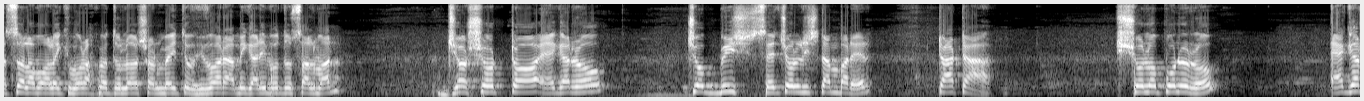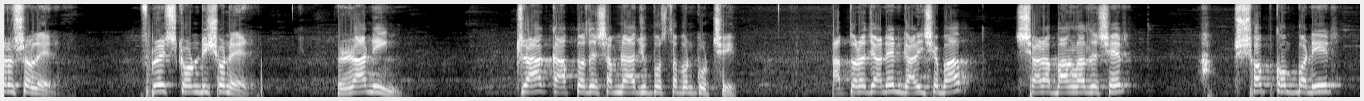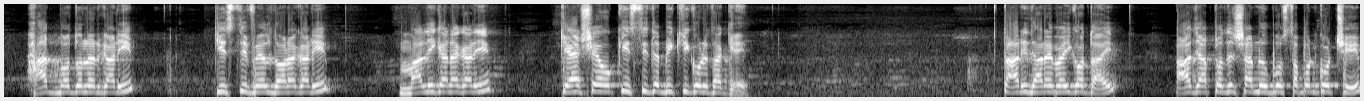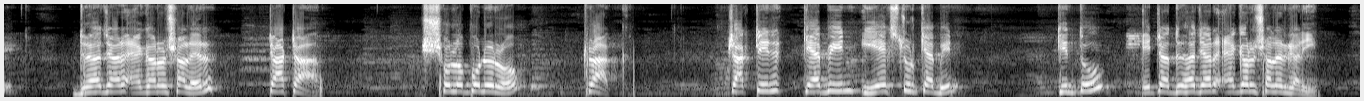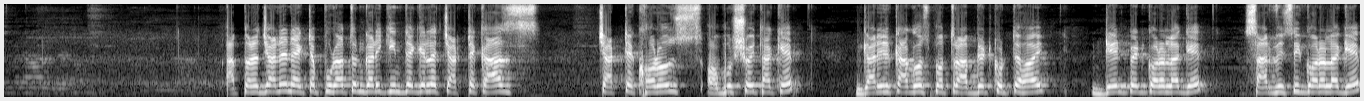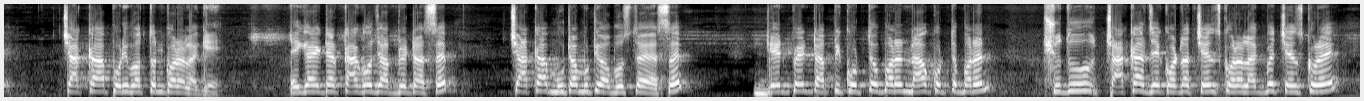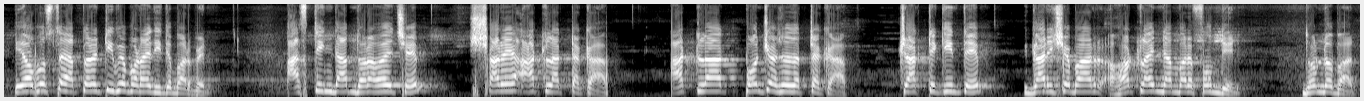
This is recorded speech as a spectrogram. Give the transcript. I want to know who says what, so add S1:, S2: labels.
S1: আসসালামু আলাইকুম রহমতুল্লাহ সম্মানিত ভিভার আমি গাড়িবন্ধু সালমান। যশোর ট এগারো, চব্বিশ ছেচল্লিশ নাম্বারের টাটা, ষোলো পনেরো, এগারো সালের ফ্রেশ কন্ডিশনের রানিং ট্রাক আপনাদের সামনে আজ উপস্থাপন করছি। আপনারা জানেন, গাড়ি সেবা সারা বাংলাদেশের সব কোম্পানির হাত বদলের গাড়ি। কিস্তি ফেল ধরা গাড়ি, মালিকানা গাড়ি, ক্যাশে ও কিস্তিতে বিক্রি করে থাকে। তারই ধারাবাহিকতায় আজ আপনাদের সামনে উপস্থাপন করছি দু হাজার এগারো সালের টাটা ষোলো পনেরো ট্রাক। ট্রাকটির ক্যাবিন ইএক্স টুর ক্যাবিন, কিন্তু এটা দু হাজার এগারো সালের গাড়ি। আপনারা জানেন একটা পুরাতন গাড়ি কিনতে গেলে চারটে কাজ, চারটে খরচ অবশ্যই থাকে। গাড়ির কাগজপত্র আপডেট করতে হয়, ডেন পেন্ট করা লাগে, সার্ভিসিং করা লাগে, চাকা পরিবর্তন করা লাগে। এই গাড়িটার কাগজ আপডেট আছে, চাকা মোটামুটি অবস্থায় আছে। ডেন পেন্ট আপনি করতেও পারেন, নাও করতে পারেন। শুধু চাকা যে কটা চেঞ্জ করা লাগবে, চেঞ্জ করে এই অবস্থায় আপনারা টিপে পাঠায় দিতে পারবেন। আস্টিং দাম ধরা হয়েছে সাড়ে আট লাখ টাকা, আট লাখ পঞ্চাশ হাজার টাকা। ট্রাকটি কিনতে গাড়ি সেবার হটলাইন নাম্বারে ফোন দিন। ধন্যবাদ।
